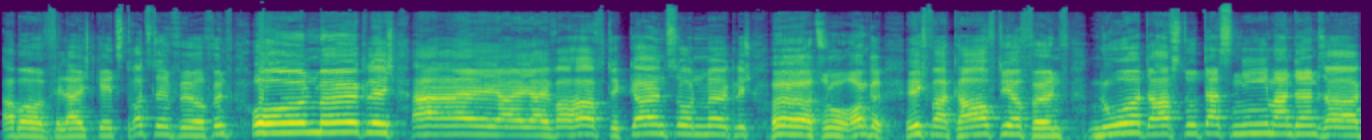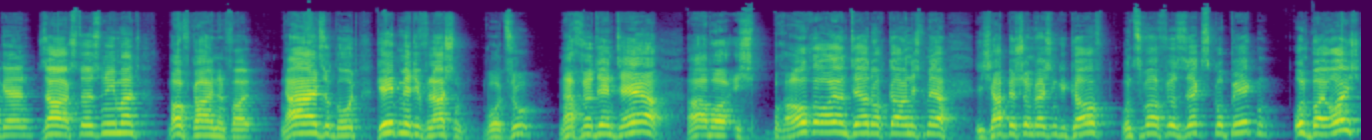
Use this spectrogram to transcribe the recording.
Aber vielleicht geht's trotzdem für fünf. Unmöglich! Ei, ei, ei, wahrhaftig, ganz unmöglich. Hör zu, Onkel, ich verkauf dir fünf. Nur darfst du das niemandem sagen. Sagst du es niemand? Auf keinen Fall. Also gut, gib mir die Flaschen. Wozu? Na, für den Teer. Aber ich brauche euren Teer doch gar nicht mehr. Ich hab ja schon welchen gekauft. Und zwar für sechs Kopeken. Und bei euch?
